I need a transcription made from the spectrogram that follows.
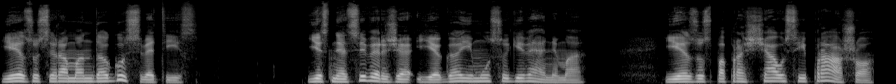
Jėzus yra mandagus svetys. Jis nesiveržia jėga į mūsų gyvenimą Jėzus paprasčiausiai prašo,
